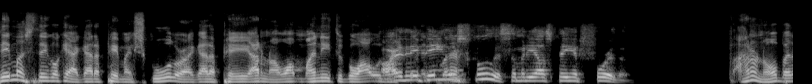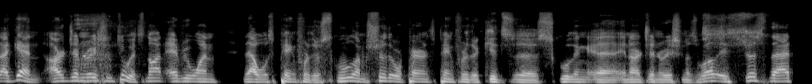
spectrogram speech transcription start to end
they- must think, okay, I got to pay my school, or I got to pay. I don't know. I want money to go out with. Are they paying their school? Is somebody else paying it for them? I don't know, but again, our generation too. It's not everyone that was paying for their school. I'm sure there were parents paying for their kids' uh, schooling uh, in our generation as well. It's just that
